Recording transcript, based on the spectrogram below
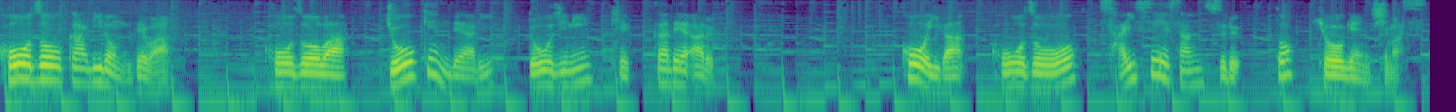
構造化理論では、構造は条件であり、同時に結果である。行為が構造を再生産すると表現します。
